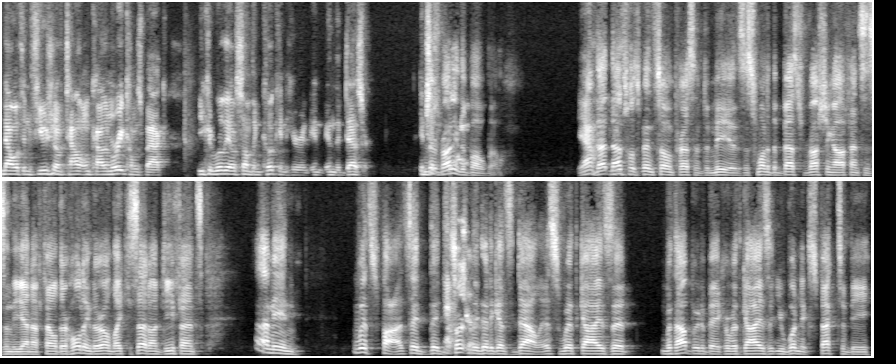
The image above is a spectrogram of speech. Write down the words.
Now with infusion of talent when Kyler Murray comes back, you can really have something cooking here in, in, in the desert. It's just running the ball though. Yeah, that, that's what's been so impressive to me is it's one of the best rushing offenses in the NFL. They're holding their own, like you said, on defense. I mean, with spots, they, they yeah, certainly sure. did against Dallas with guys that without Budda Baker, with guys that you wouldn't expect to be.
